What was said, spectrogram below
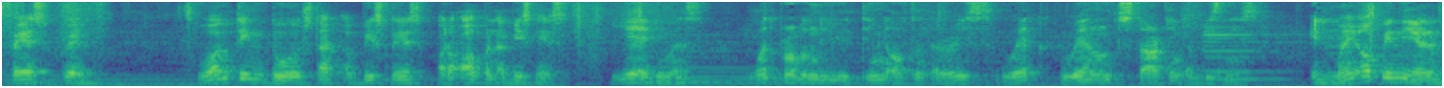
faced when wanting to start a business or open a business. Yeah, Dimas. What problem do you think often arises when when starting a business? In my opinion,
